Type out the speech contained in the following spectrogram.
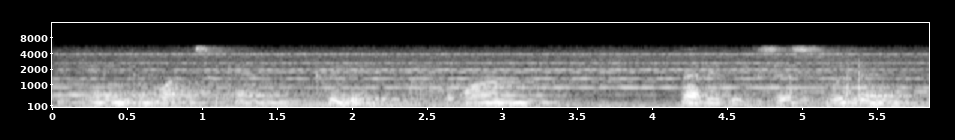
beginning to once again create form that it exists within.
